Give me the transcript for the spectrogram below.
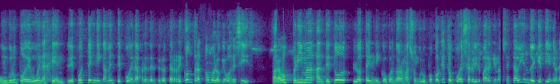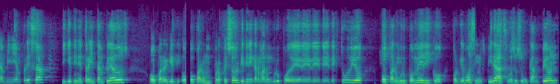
un grupo de buena gente. Después técnicamente pueden aprender, pero te recontra tomo lo que vos decís. Para vos prima ante todo lo técnico cuando armás un grupo, porque esto puede servir para el que nos está viendo y que tiene una mini empresa y que tiene 30 empleados, o para, el que, o para un profesor que tiene que armar un grupo de, de, de estudio, o para un grupo médico, porque vos inspirás, vos sos un campeón,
